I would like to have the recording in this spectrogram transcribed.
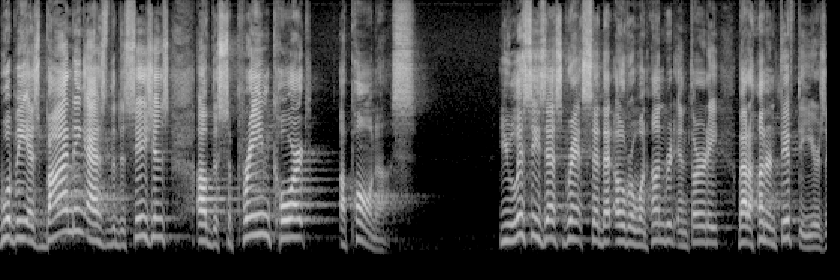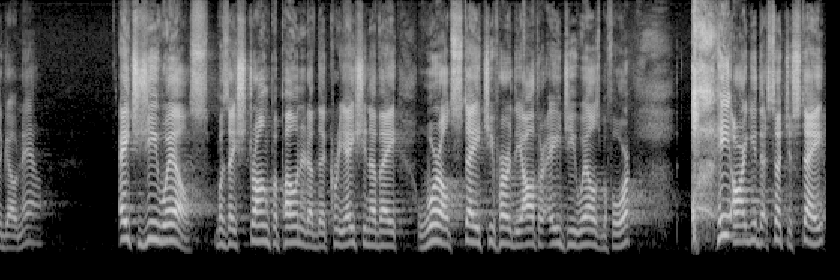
will be as binding as the decisions of the Supreme Court upon us. Ulysses S. Grant said that over 130, about 150 years ago now. H.G. Wells was a strong proponent of the creation of a world state. You've heard the author H.G. Wells before. he argued that such a state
